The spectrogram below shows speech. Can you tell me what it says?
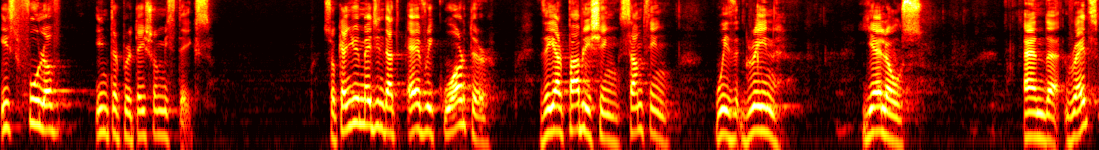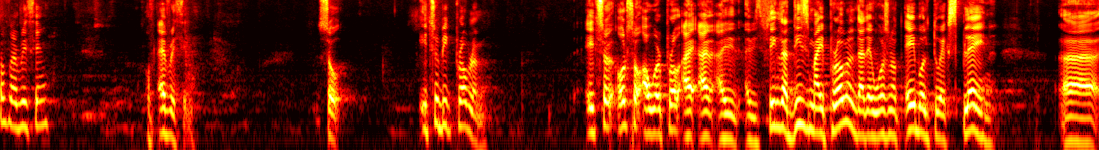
is full of interpretation mistakes. So can you imagine that every quarter they are publishing something with green, yellows, and uh, reds of everything? Of everything. So it's a big problem. It's a, also our problem. I, I, I think that this is my problem that I was not able to explain uh,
